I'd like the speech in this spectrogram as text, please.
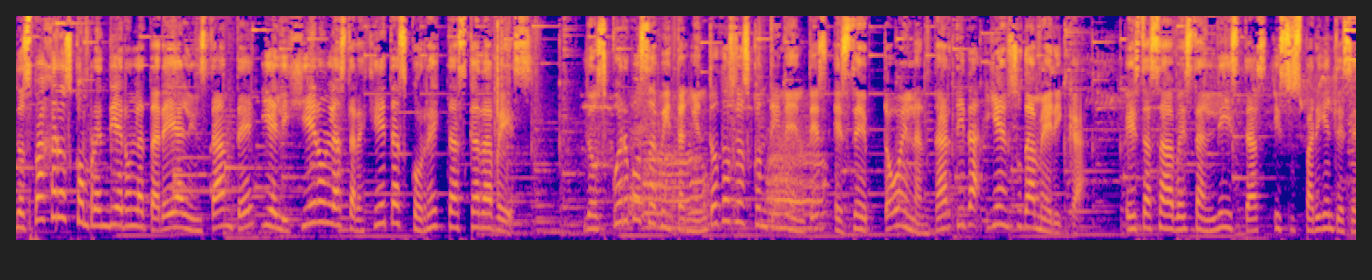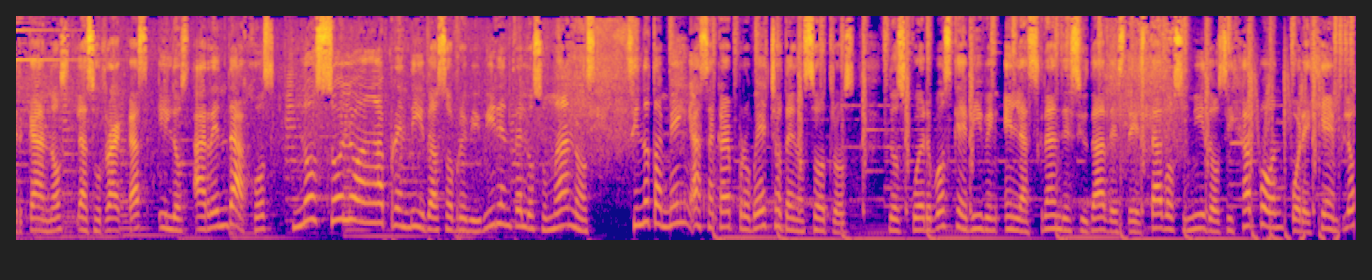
Los pájaros comprendieron la tarea al instante y eligieron las tarjetas correctas cada vez. Los cuervos habitan en todos los continentes excepto en la Antártida y en Sudamérica. Estas aves tan listas y sus parientes cercanos, las urracas y los arrendajos, no solo han aprendido a sobrevivir entre los humanos, sino también a sacar provecho de nosotros. Los cuervos que viven en las grandes ciudades de Estados Unidos y Japón, por ejemplo,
